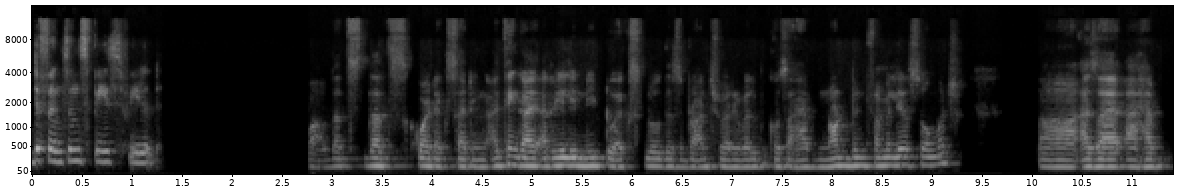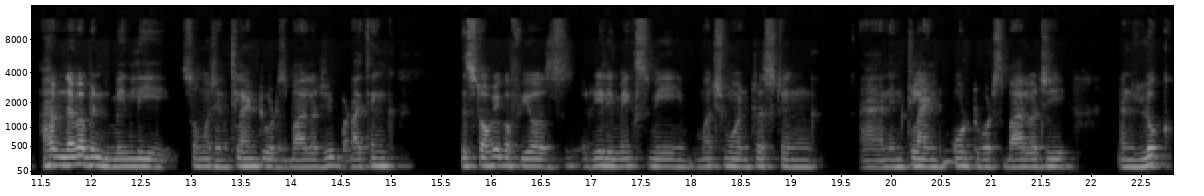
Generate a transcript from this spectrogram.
defense and space field. Wow, that's that's quite exciting. I think I, I really need to explore this branch very well because I have not been familiar so much. Uh, as I, I have I have never been mainly so much inclined towards biology, but I think this topic of yours really makes me much more interesting and inclined more towards biology and look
